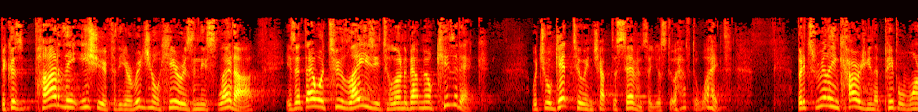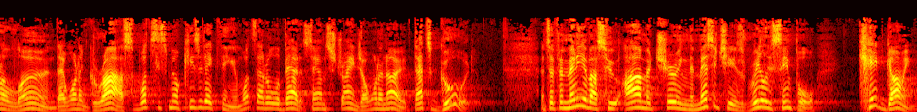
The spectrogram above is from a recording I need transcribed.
Because part of the issue for the original hearers in this letter is that they were too lazy to learn about Melchizedek, which we'll get to in chapter 7, so you'll still have to wait. But it's really encouraging that people want to learn, they want to grasp what's this Melchizedek thing and what's that all about? It sounds strange. I want to know. That's good. And so, for many of us who are maturing, the message here is really simple keep going.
